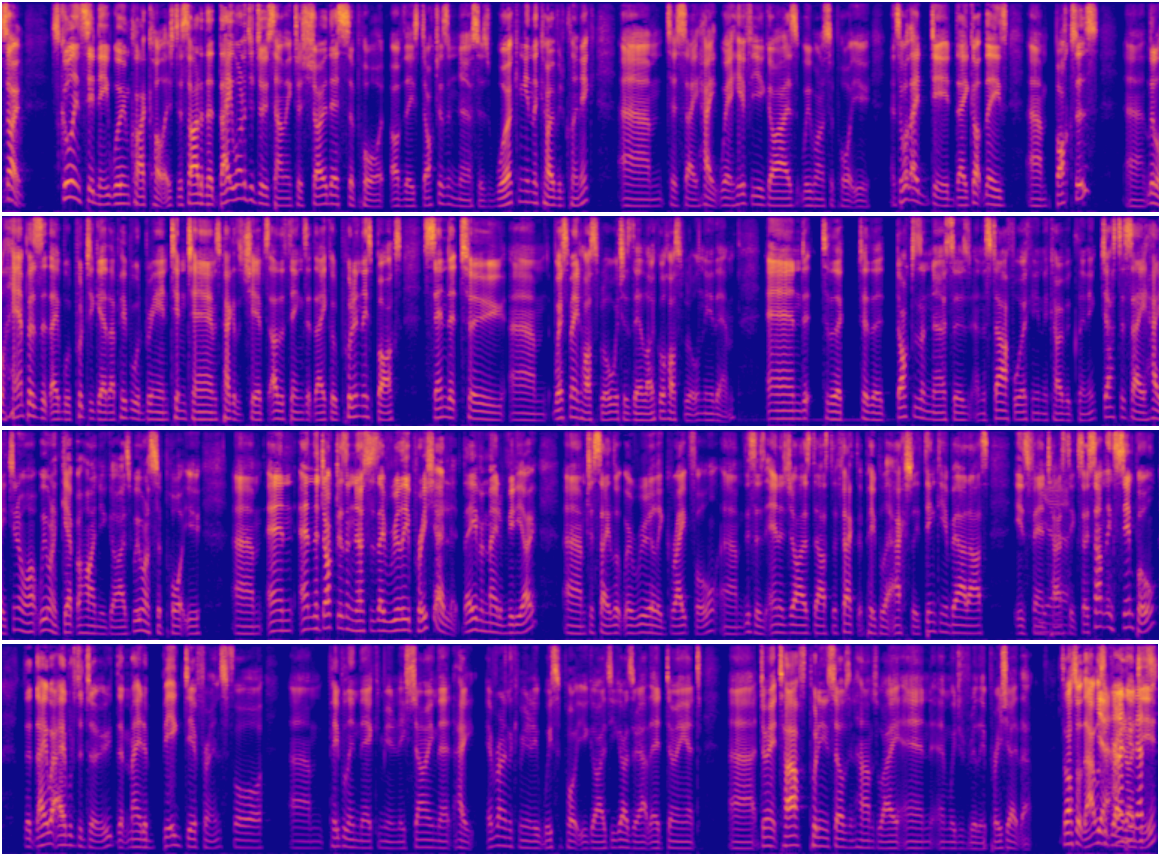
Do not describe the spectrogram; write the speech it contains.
So, school in Sydney, William Clarke College, decided that they wanted to do something to show their support of these doctors and nurses working in the COVID clinic um, to say, hey, we're here for you guys. We want to support you. And so, what they did, they got these um, boxes. Uh, little hampers that they would put together. People would bring in Tim Tams, packets of chips, other things that they could put in this box, send it to um, Westmead Hospital, which is their local hospital near them, and to the to the doctors and nurses and the staff working in the COVID clinic, just to say, hey, do you know what? We want to get behind you guys. We want to support you. Um, and and the doctors and nurses they really appreciated it. They even made a video um, to say, look, we're really grateful. Um, this has energized us. The fact that people are actually thinking about us is fantastic. So something simple that they were able to do that made a big difference for um, people in their community, showing that hey, everyone in the community, we support you guys. You guys are out there doing it, uh, doing it tough, putting yourselves in harm's way, and and we just really appreciate that. So I thought that was a great idea.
